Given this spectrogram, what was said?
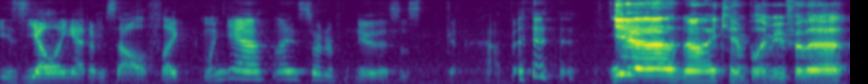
is yelling at himself. Like, well, yeah, I sort of knew this was going to happen. Yeah, no, I can't blame you for that.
